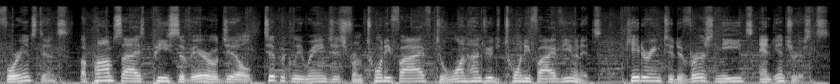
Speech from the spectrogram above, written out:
For instance, a palm-sized piece of aerogel typically ranges from 25 to 125 units, catering to diverse needs and interests.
